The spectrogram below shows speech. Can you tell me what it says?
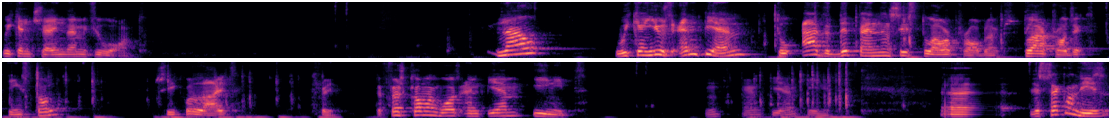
We can change them if you want. Now we can use npm to add dependencies to our problems, to our project. Install SQLite 3. The first command was npm init. Hmm? npm init. Uh, the second is,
